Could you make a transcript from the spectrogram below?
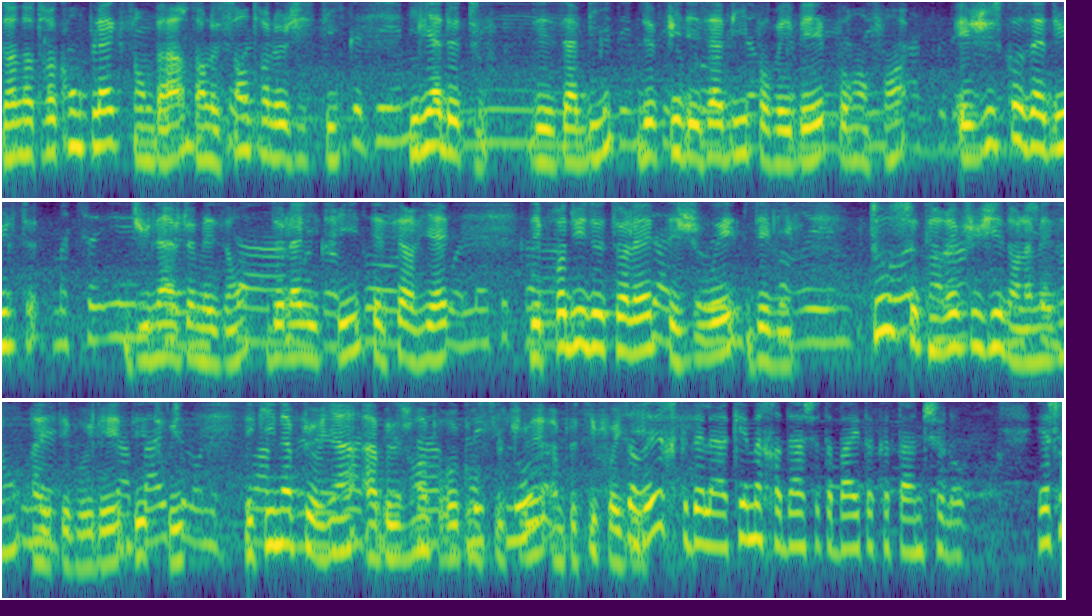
Dans notre complexe en bas, dans le centre logistique, il y a de tout. Des habits, depuis des habits pour bébés, pour enfants, et jusqu'aux adultes, du linge de maison, de la literie, des serviettes, des produits de toilette, des jouets, des livres. Tout ce qu'un réfugié dans la maison a été brûlé, détruit, et qui n'a plus rien a besoin pour reconstituer un petit foyer. Nous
